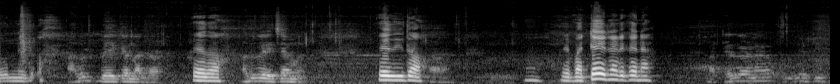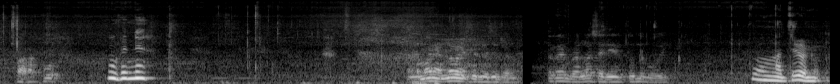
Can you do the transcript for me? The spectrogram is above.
തോന്നിയത്. ഏതാ? ഏത് ഇതാ? മറ്റേ എന്നെടുക്കാനാ പിന്നെ? അന്നമാൻ എണ്ണ മേടിച്ചിട്ട് വെച്ചിട്ടുണ്ട്. ഇത്രയും വെള്ളം ശരീരത്തു നിന്ന് പോയി. ഉം, മധുരമുണ്ട്.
